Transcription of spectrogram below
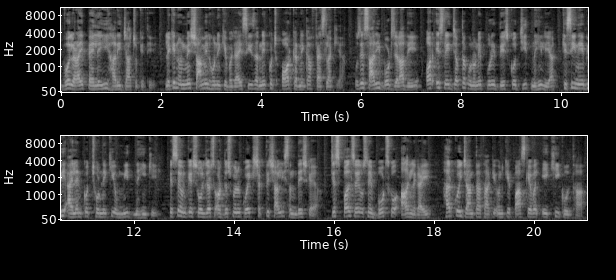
वो लड़ाई पहले ही हारी जा चुकी थी। लेकिन उनमें शामिल होने के बजाय सीजर ने कुछ और करने का फैसला किया। उसने सारी बोट जला दी और इसलिए जब तक उन्होंने पूरे देश को जीत नहीं लिया, किसी ने भी आइलैंड को छोड़ने की उम्मीद नहीं की। इससे उनके सोल्जर्स और दुश्मनों को एक शक्तिशाली संदेश गया, जिस पल से उसने बोट्स को आग लगाई हर कोई जानता था कि उनके पास केवल एक ही गोल था,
